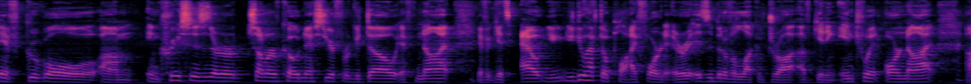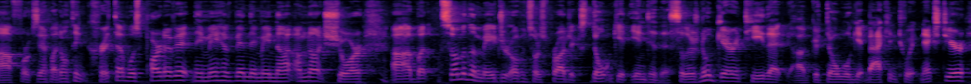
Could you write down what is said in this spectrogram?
if Google um, increases their summer of code next year for Godot. If not, if it gets out, you, you do have to apply for it. There is a bit of a luck of draw of getting into it or not. Uh, for example, I don't think Krita was part of it. They may have been, they may not. I'm not sure. Uh, but some of the major open source projects don't get into this. So there's no guarantee that uh, Godot will get back into it next year.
